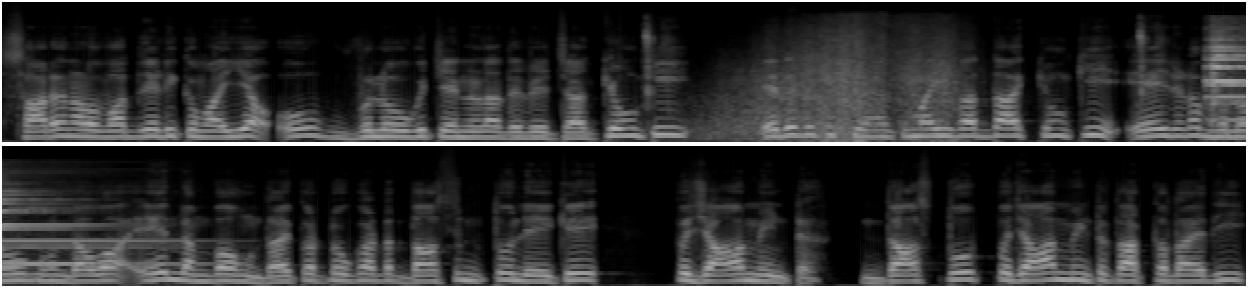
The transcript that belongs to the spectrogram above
ਸਾਰਿਆਂ ਨਾਲੋਂ ਵੱਧ ਜਿਹੜੀ ਕਮਾਈ ਆ, ਉਹ ਵਲੋਗ ਚੈਨਲਾਂ ਦੇ ਵਿੱਚ ਆ, ਕਿਉਂਕਿ ਇਹਦੇ ਵਿੱਚ ਕਿਉਂ ਕਮਾਈ ਵੱਧਦਾ? ਕਿਉਂਕਿ ਇਹ ਜਿਹੜਾ ਵਲੋਗ ਹੁੰਦਾ ਵਾ, ਇਹ ਲੰਬਾ ਹੁੰਦਾ ਘੱਟੋ ਘੱਟ 10 ਤੋਂ ਲੈ ਕੇ 50 ਮਿੰਟ 10 ਤੋਂ 50 ਮਿੰਟ ਤੱਕ ਦਾ ਇਹਦੀ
